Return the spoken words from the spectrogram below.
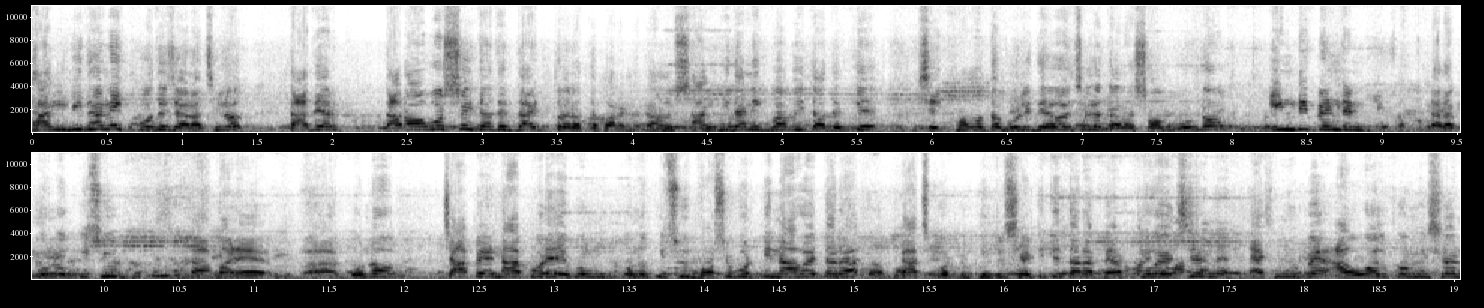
সাংবিধানিক পদে যারা ছিল, তাদের, তারা অবশ্যই তাদের দায়িত্ব এড়াতে পারে না। কারণ সাংবিধানিকভাবেই তাদেরকে সেই ক্ষমতা বলি দেওয়া হয়েছিল, তারা সম্পূর্ণ ইন্ডিপেন্ডেন্ট তারা কোনো কিছু মানে কোনো চাপে না পড়ে এবং কোনো কিছু বশবর্তী না হয়ে তারা কাজ করবে। কিন্তু সেটিতে তারা ব্যর্থ হয়েছে। এক রূপে আউয়াল কমিশন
